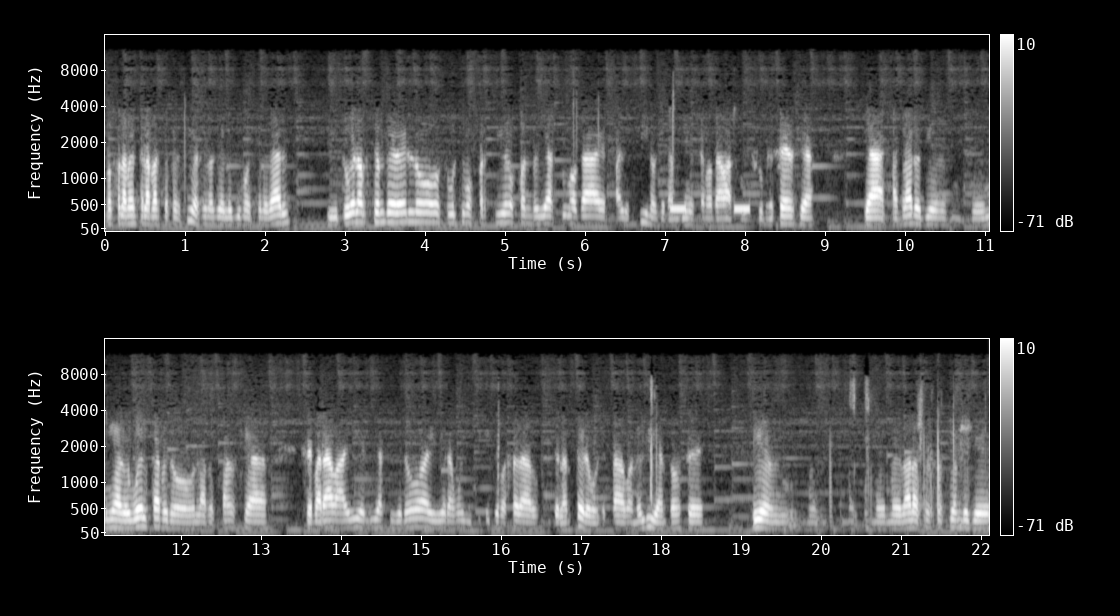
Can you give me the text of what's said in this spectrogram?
no solamente la parte ofensiva, sino que el equipo en general y tuve la opción de verlo sus últimos partidos cuando ya estuvo acá en Palestino, que también se notaba su, presencia. Ya está claro que, venía de vuelta, pero la prestancia se paraba ahí Elías Figueroa y era muy difícil que pasara delantero porque estaba con Elías. Entonces, sí, me, da la sensación de que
